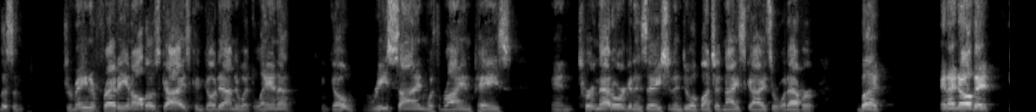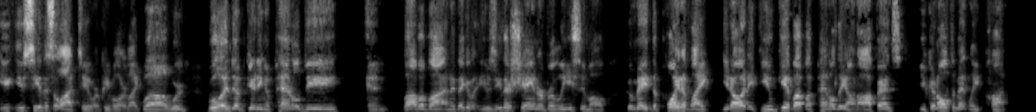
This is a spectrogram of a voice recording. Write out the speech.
listen, Jermaine and Freddie and all those guys can go down to Atlanta and go re-sign with Ryan Pace and turn that organization into a bunch of nice guys or whatever. But and I know that you, you see this a lot too, where people are like, well, we're we'll end up getting a penalty and blah blah blah. And I think it was either Shane or Bellissimo who made the point of like, you know what, if you give up a penalty on offense, you can ultimately punt.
